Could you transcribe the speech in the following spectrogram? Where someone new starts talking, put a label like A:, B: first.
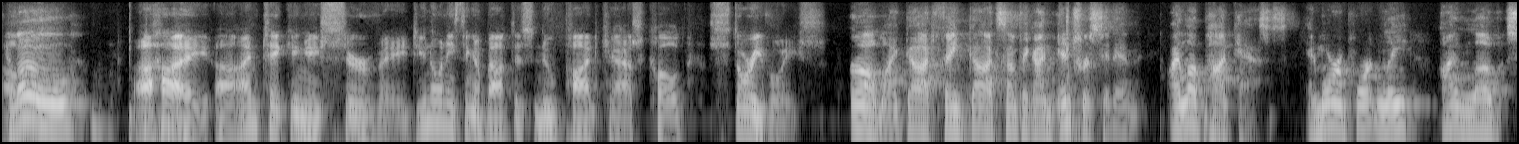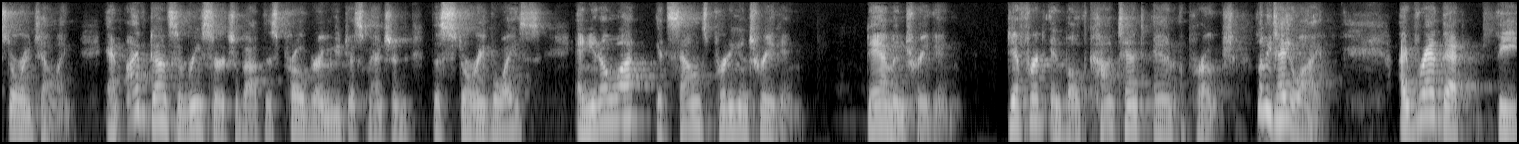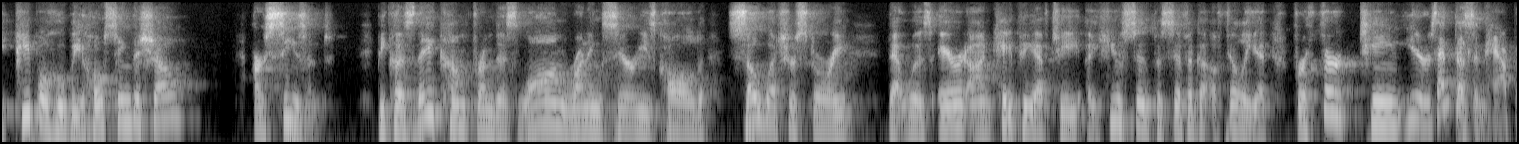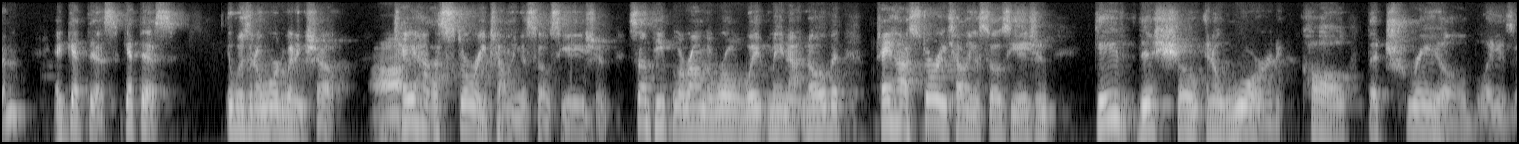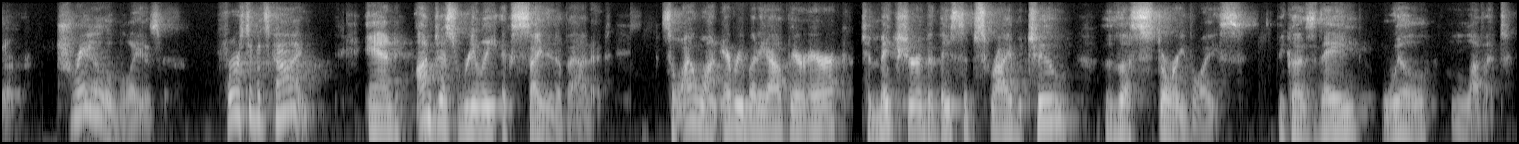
A: Hello.
B: Uh, hi, uh, I'm taking a survey. Do you know anything about this new podcast called Story Voice?
A: Oh my God, thank God, something I'm interested in. I love podcasts. And more importantly, I love storytelling. And I've done some research about this program you just mentioned, the Story Voice. And you know what? It sounds pretty intriguing, damn intriguing, different in both content and approach. Let me tell you why. I've read that the people who'll be hosting the show are seasoned because they come from this long running series called So What's Your Story that was aired on KPFT, a Houston Pacifica affiliate, for 13 years. That doesn't happen. And get this, get this. It was an award winning show. Ah. Tejas Storytelling Association. Some people around the world may not know of it. Tejas Storytelling Association gave this show an award called the Trailblazer. Trailblazer. First of its kind. And I'm just really excited about it. So I want everybody out there, Eric, to make sure that they subscribe to the Story Voice because they will love it.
